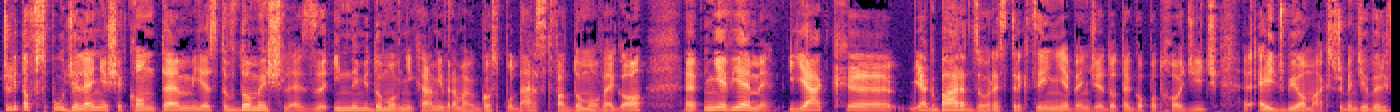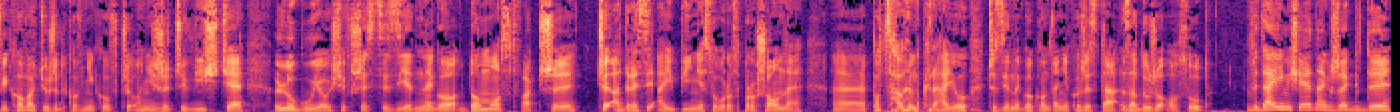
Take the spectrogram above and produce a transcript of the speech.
czyli to współdzielenie się kontem jest w domyśle z innymi domownikami w ramach gospodarstwa domowego. E, nie wiemy, jak, e, jak bardzo restrykcyjnie będzie do tego podchodzić e, HBO Max, czy będzie weryfikować użytkowników, czy oni rzeczywiście logują się wszyscy z jednego domostwa, czy czy adresy IP nie są rozproszone po całym kraju, czy z jednego konta nie korzysta za dużo osób. Wydaje mi się jednak, że gdy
